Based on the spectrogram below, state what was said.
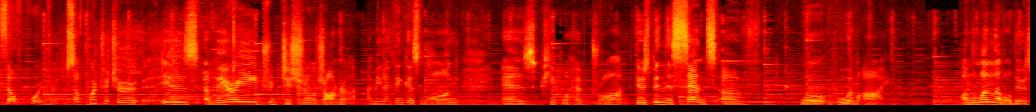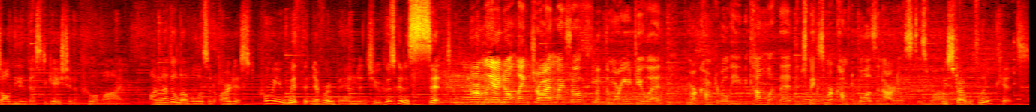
self-portrait. Self-portraiture is a very traditional genre. I mean, I think as long as people have drawn, there's been this sense of, well, who am I? On the one level, there's all the investigation of who am I? On another level, as an artist, who are you with that never abandons you? Who's going to sit? Normally, I don't like drawing myself, but the more you do it, the more comfortable you become with it. It just makes you more comfortable as an artist as well. We start with little kids.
